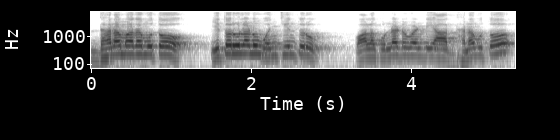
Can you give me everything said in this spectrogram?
ధనమదముతో ఇతరులను వంచింతురు. వాళ్ళకు ఉన్నటువంటి ఆ ధనముతో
